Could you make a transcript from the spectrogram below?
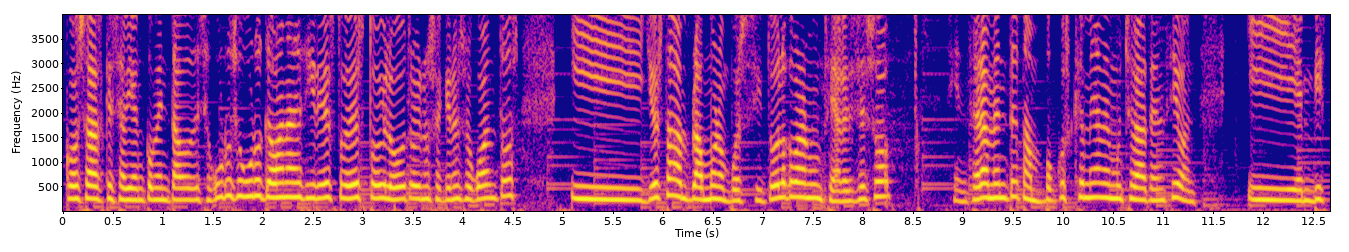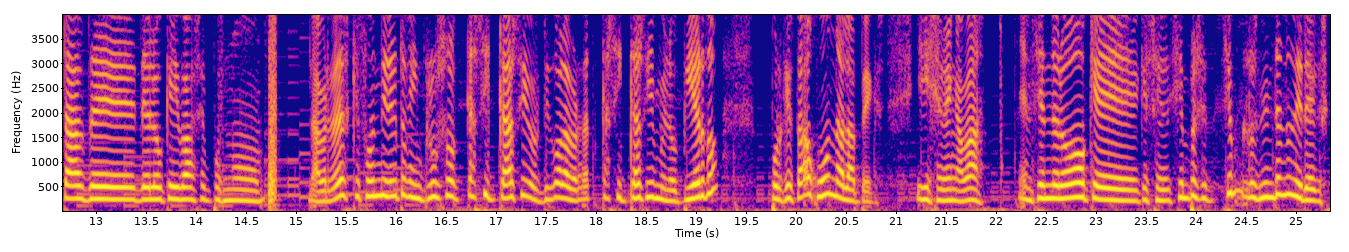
cosas que se habían comentado de seguro, seguro que van a decir esto, esto y lo otro y no sé qué, no sé cuántos. Y yo estaba en plan, bueno, pues si todo lo que van a anunciar es eso, sinceramente tampoco es que me llame mucho la atención. Y en vistas de, de lo que iba a ser, pues no, la verdad es que fue un directo que incluso casi, casi, os digo la verdad, casi, casi me lo pierdo porque estaba jugando al Apex. Y dije, venga, va, enciéndelo, que, que se, siempre, siempre los Nintendo Directs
